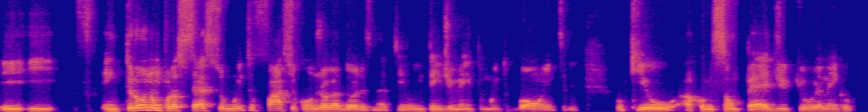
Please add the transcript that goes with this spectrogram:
e, e entrou num processo muito fácil com os jogadores, né? Tem um entendimento muito bom entre o que o, a comissão pede e o que o elenco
